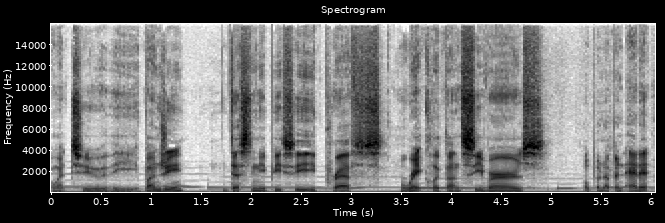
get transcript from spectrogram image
I went to the Bungie Destiny PC, prefs, right click on CVARs, open up and edit.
